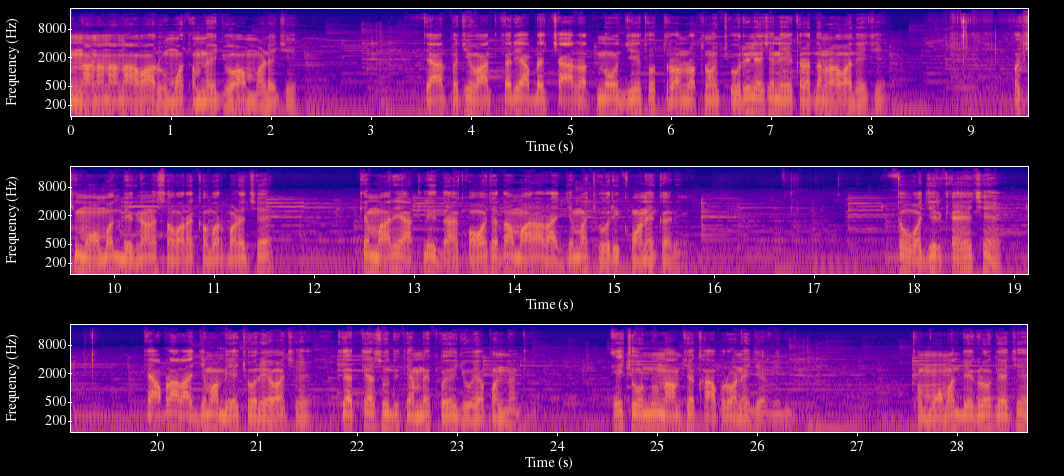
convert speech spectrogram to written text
નાના નાના આવા રૂમો તમને જોવા મળે છે. ત્યાર પછી વાત કરીએ આપણે ચાર રત્નો જે તો ત્રણ રત્નો ચોરી લે છે ને એક રત્ન રવા દે છે. પછી મોહમ્મદ બેગડાને સવારે ખબર પડે છે કે મારી આટલી ધાક હોવા છતાં મારા રાજ્યમાં ચોરી કોને કરી? તો વજીર કહે છે કે આપણા રાજ્યમાં બે ચોર એવા છે કે અત્યાર સુધી તેમણે કોઈ જોયા પણ નથી. એ ચોરનું નામ છે ખાપરો અને ઝવેરી. તો મોહમ્મદ બેગડો કહે છે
